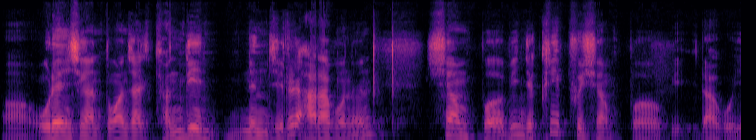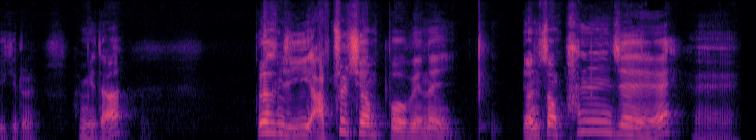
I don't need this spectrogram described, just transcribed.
어, 오랜 시간 동안 잘 견디는지를 알아보는 시험법이 이제 크리프 시험법이라고 얘기를 합니다. 그래서 이제 이 압출 시험법에는 연성 판재의 예,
